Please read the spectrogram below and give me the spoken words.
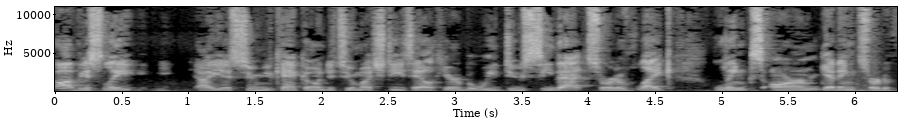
obviously, I assume you can't go into too much detail here, but we do see that sort of like Link's arm getting sort of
